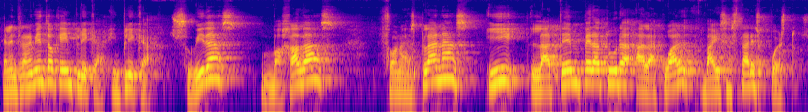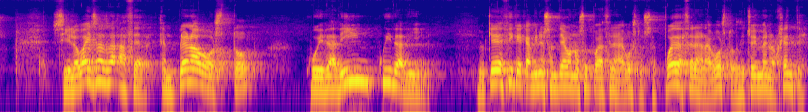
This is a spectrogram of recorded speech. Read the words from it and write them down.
¿El entrenamiento qué implica? Implica subidas, bajadas, zonas planas y la temperatura a la cual vais a estar expuestos. Si lo vais a hacer en pleno agosto, cuidadín, cuidadín. No quiere decir que Camino Santiago no se puede hacer en agosto, se puede hacer en agosto, de hecho hay menos gente,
